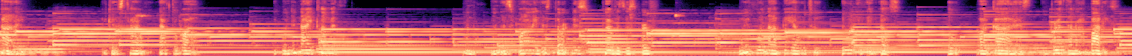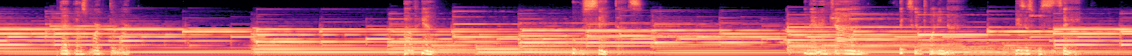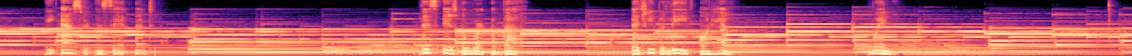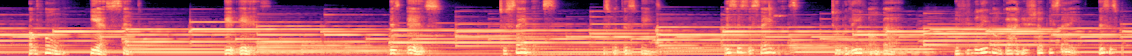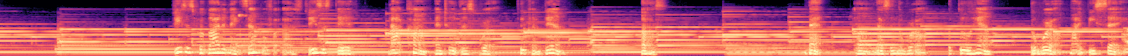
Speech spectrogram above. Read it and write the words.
time, because time, after a while, when the night cometh, when, when this finally, this darkness covers this earth, we will not be able to do anything else. So while God has breath in our bodies, let us work the work This is the work of God, that ye believe on him when of whom he has sent. It is. This is to save us. That's what this means. This is to save us, to believe on God. If you believe on God, you shall be saved. This is Jesus provided an example for us. Jesus did not come into this world to condemn us that um, that's in the world, but through him the world might be saved.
